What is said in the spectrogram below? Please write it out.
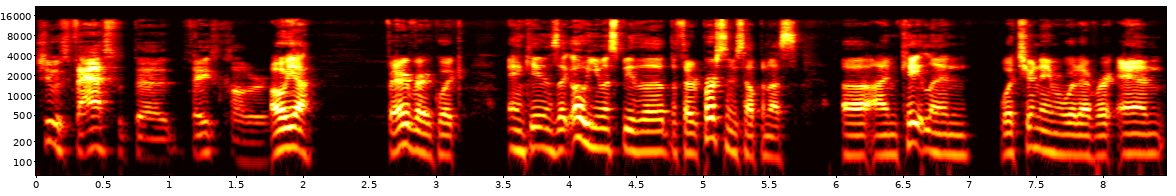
She was fast with the face cover. Oh, yeah. Very, very quick. And Caitlyn's like, oh, you must be the, the third person who's helping us. Uh, I'm Caitlyn. What's your name or whatever? And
